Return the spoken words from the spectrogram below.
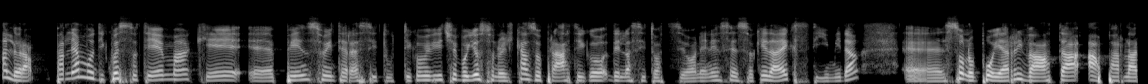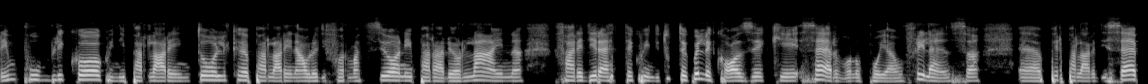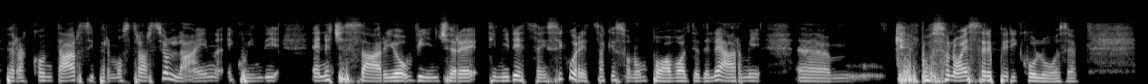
Allora, Parliamo di questo tema che eh, penso interessi tutti. Come vi dicevo, io sono il caso pratico della situazione, nel senso che da ex timida eh, sono poi arrivata a parlare in pubblico, quindi parlare in talk, parlare in aule di formazioni, parlare online, fare dirette, quindi tutte quelle cose che servono poi a un freelance eh, per parlare di sé, per raccontarsi, per mostrarsi online e quindi è necessario vincere timidezza e insicurezza che sono un po' a volte delle armi ehm, che possono essere pericolose.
